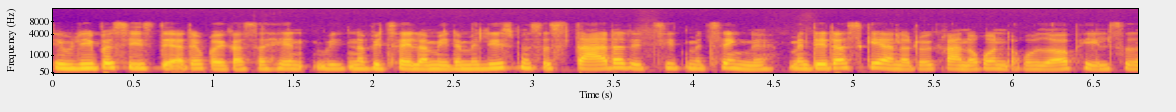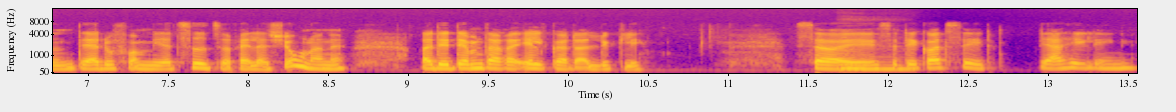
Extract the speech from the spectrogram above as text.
Det er jo lige præcis der, det rykker sig hen. Når vi taler om minimalisme, så starter det tit med tingene. Men det, der sker, når du ikke render rundt og rydder op hele tiden, det er, at du får mere tid til relationerne. Og det er dem, der reelt gør dig lykkelig. Så, øh, mm. så det er godt set. Jeg er helt enig.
